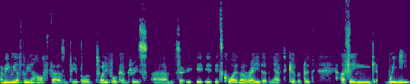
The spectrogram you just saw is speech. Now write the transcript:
I mean, we have three and a half thousand people, 24 countries. Um, so it, it, it's quite an array that you have to cover. But I think we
